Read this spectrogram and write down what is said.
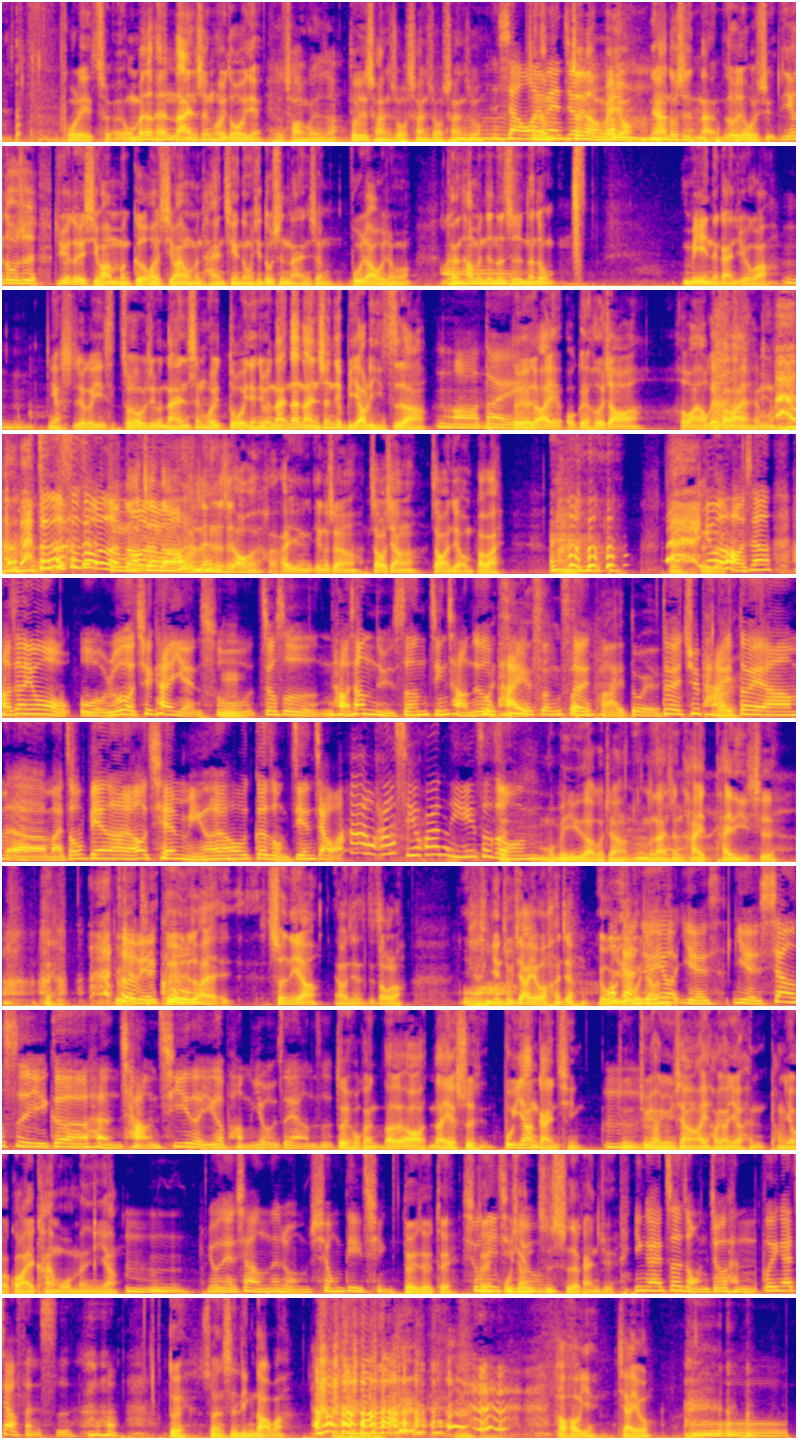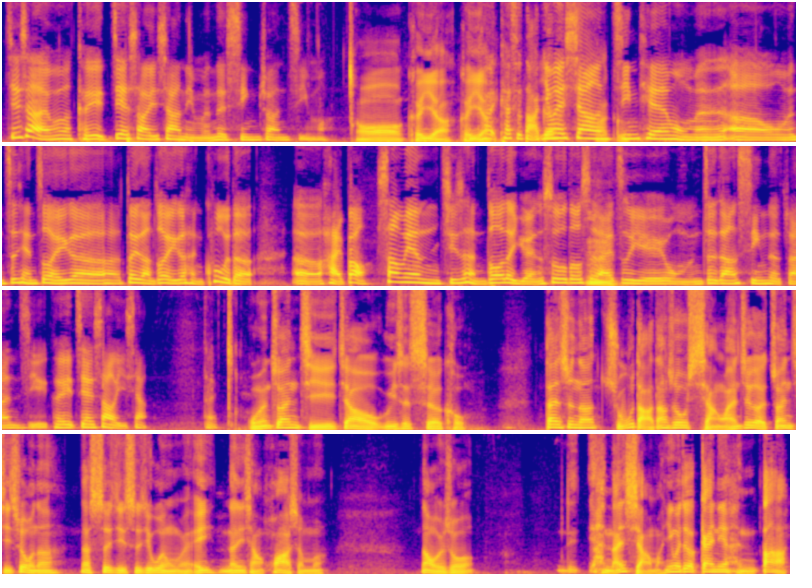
郭磊，我们的可能男生会多一点，是传闻是吧？都是传说，传说，传说。像外面就真的没有，你看都是男，都是我，因为都是乐队喜欢我们歌或者喜欢我们弹琴的东西，都是男生，不知道为什么，可能他们真的是那种 man 的感觉吧。嗯，应该是这个意思。所以我觉得男生会多一点，因为男那男生就比较理智啊。哦，对。对，就哎，我跟你合照啊，合完 OK，拜拜。真的是这么冷漠的真的，真的，我真的是哦，还还影影个相，照个相啊，照完就拜拜。因为好像好像因为我我如果去看演出，就是好像女生经常就排对排队对去排队啊，呃买周边啊，然后签名啊，然后各种尖叫啊，我好喜欢你这种。我没遇到过这样的，我们男生太太理智，对，特别酷。就说哎顺利啊，然后就就走了。演出加油啊！这样有，我感觉又也也像是一个很长期的一个朋友这样子。对，我可能呃哦，那也是不一样感情，就就有点像哎，好像也很朋友过来看我们一样。嗯嗯，有点像那种兄弟情。对对对，兄弟情互相支持的感觉。应该这种就很不应该叫粉丝。对，算是领导吧。好好演，加油。接下来，我们可以介绍一下你们的新专辑吗？哦，可以啊，可以啊，开始打歌。因为像今天我们呃，我们之前做一个队长做一个很酷的呃海报，上面其实很多的元素都是来自于我们这张新的专辑，可以介绍一下。对，我们专辑叫 Visit Circle，但是呢，主打当时候想完这个专辑之后呢。那设计师就问我们，哎，那你想画什么？那我就说。你很难想嘛，因为这个概念很大。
